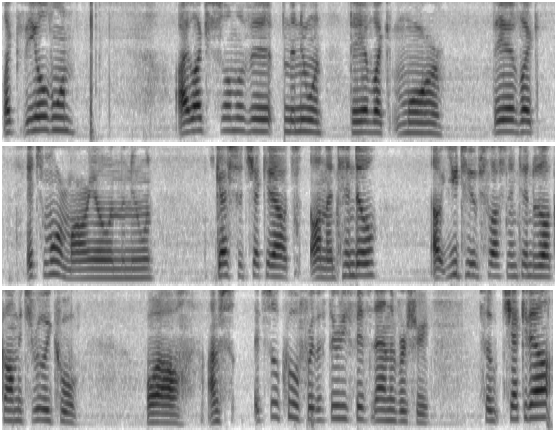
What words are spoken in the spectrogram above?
Like the old one, I liked some of it. In the new one, they have like more, they have like, it's more Mario in the new one. You guys should check it out on Nintendo, out YouTube slash Nintendo.com. It's really cool. Wow, I'm. It's so cool for the 35th anniversary. So check it out.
